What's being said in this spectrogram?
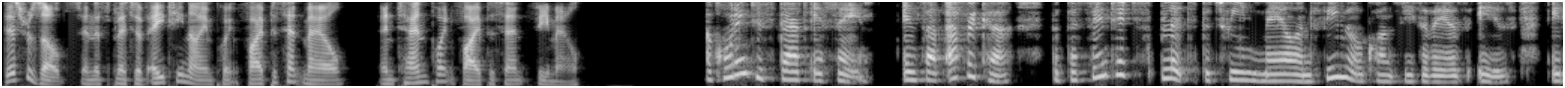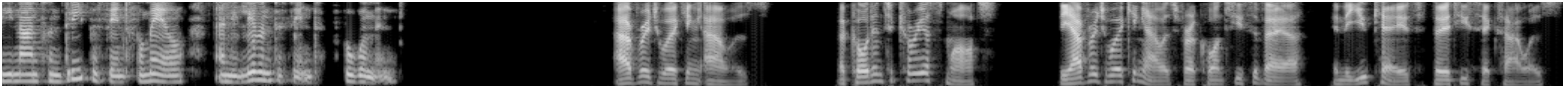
This results in a split of 89.5% male and 10.5% female. According to Stats SA, in South Africa, the percentage split between male and female quantity surveyors is 89.3% for male and 11% for women. Average working hours. According to Career Smart, the average working hours for a quantity surveyor in the UK is 36 hours,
